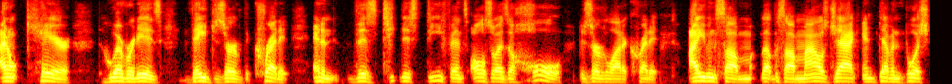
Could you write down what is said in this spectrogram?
I don't care whoever it is, they deserve the credit. And this this defense also as a whole deserves a lot of credit. I even saw saw Myles Jack and Devin Bush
